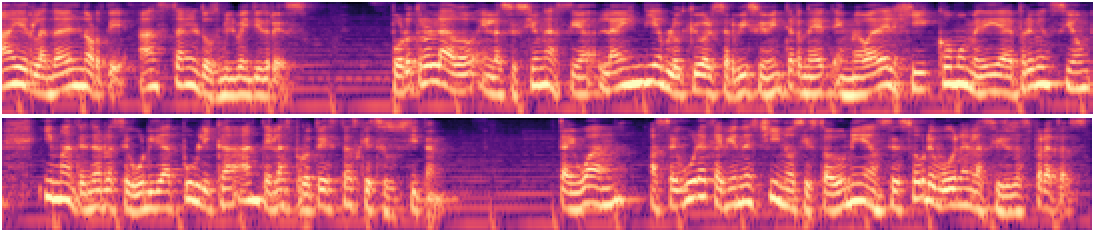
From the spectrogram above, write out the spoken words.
a Irlanda del Norte hasta el 2023. Por otro lado, en la sección Asia, la India bloqueó el servicio de Internet en Nueva Delhi como medida de prevención y mantener la seguridad pública ante las protestas que se suscitan. Taiwán asegura que aviones chinos y estadounidenses sobrevuelan las Islas Pratas.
